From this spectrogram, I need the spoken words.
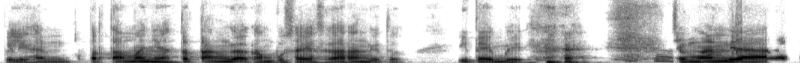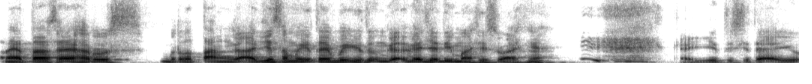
pilihan pertamanya tetangga kampus saya sekarang gitu ITB cuman ya ternyata saya harus bertetangga aja sama ITB gitu nggak nggak jadi mahasiswanya kayak gitu sih Tayu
